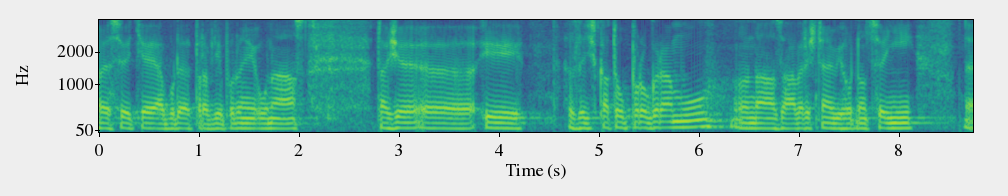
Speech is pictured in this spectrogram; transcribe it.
ve světě a bude pravděpodobně u nás. Takže i z hlediska toho programu na závěrečné vyhodnocení eh,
